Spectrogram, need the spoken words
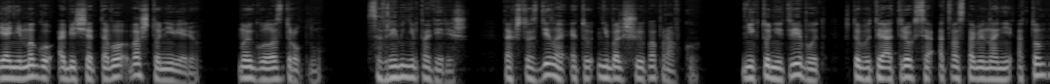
Я не могу обещать того, во что не верю. Мой голос дрогнул. Со временем поверишь. Так что сделай эту небольшую поправку. Никто не требует, чтобы ты отрекся от воспоминаний о том,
